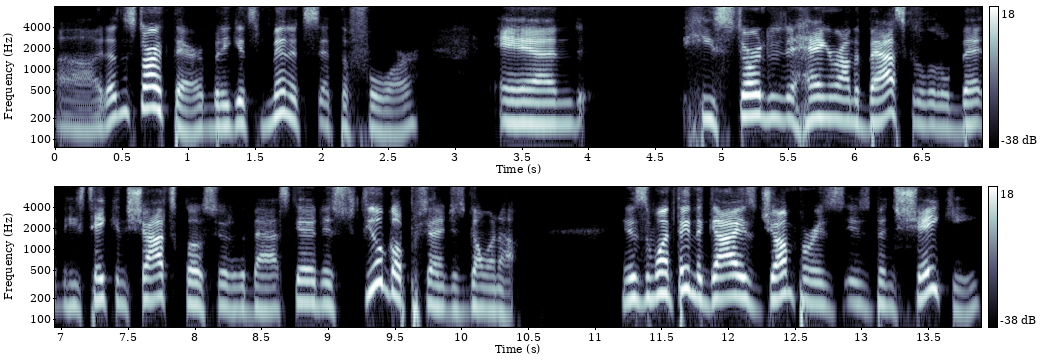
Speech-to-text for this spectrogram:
Uh, it doesn't start there, but he gets minutes at the four, and he's started to hang around the basket a little bit, and he's taking shots closer to the basket, and his field goal percentage is going up. This is the one thing the guy's jumper is has been shaky.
